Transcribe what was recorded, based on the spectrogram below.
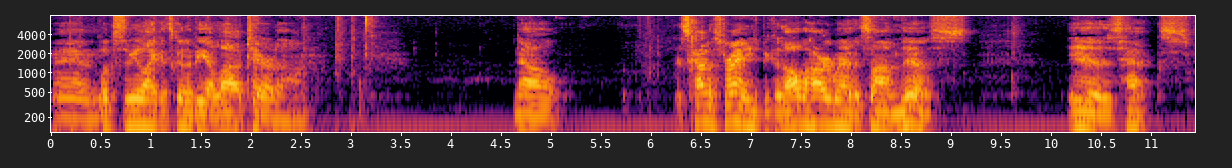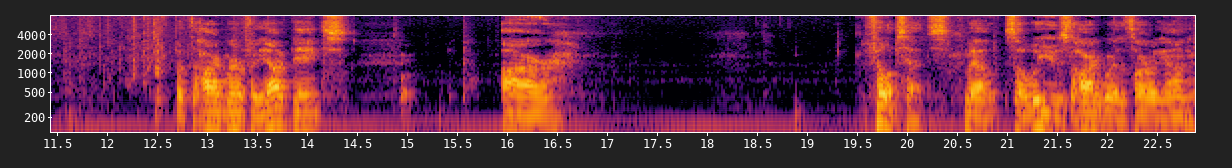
And looks to me like it's going to be a lot of teardown. Now, it's kind of strange because all the hardware that's on this is hex. But the hardware for the updates are Phillips heads. Well, so we use the hardware that's already on here.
